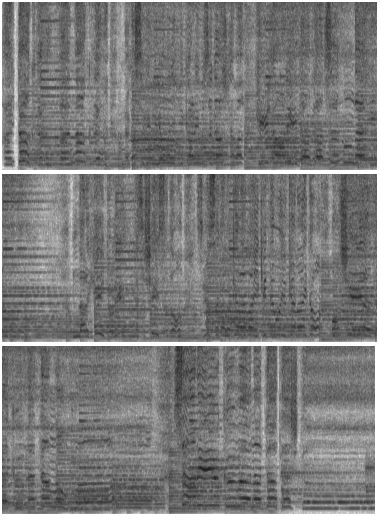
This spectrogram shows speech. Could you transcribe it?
会いたくて会えなくて長すぎる夜に光を探しては一人佇んでいる誰一人優しさと強さがなければ生きてはいけないと教えてくれたのは去りゆくあなたでした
